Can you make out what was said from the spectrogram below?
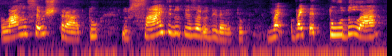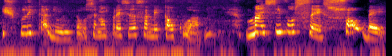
Lá no seu extrato, no site do Tesouro Direto, vai, vai ter tudo lá explicadinho. Então você não precisa saber calcular. Mas se você souber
